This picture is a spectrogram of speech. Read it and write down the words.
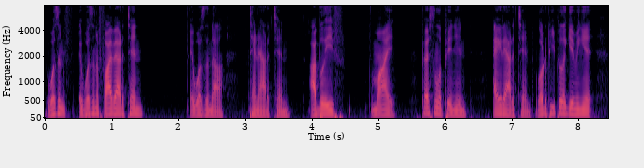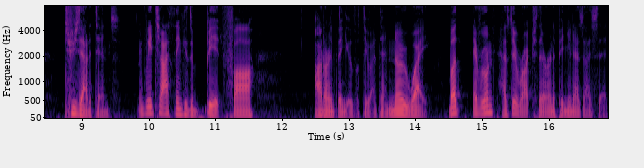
It wasn't it wasn't a 5 out of 10. It wasn't a 10 out of 10. I believe, for my personal opinion, 8 out of 10. A lot of people are giving it 2s out of 10s, which I think is a bit far. I don't think it was a 2 out of 10. No way. But everyone has their right to their own opinion, as I said.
